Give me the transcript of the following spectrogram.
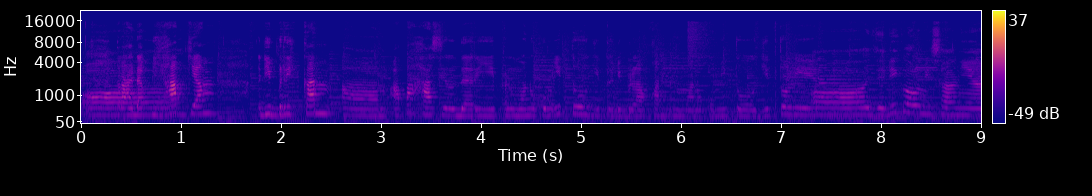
Oh. Terhadap pihak yang diberikan em, apa hasil dari penemuan hukum itu gitu diberlakukan penemuan hukum itu gitu li Oh, jadi kalau misalnya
